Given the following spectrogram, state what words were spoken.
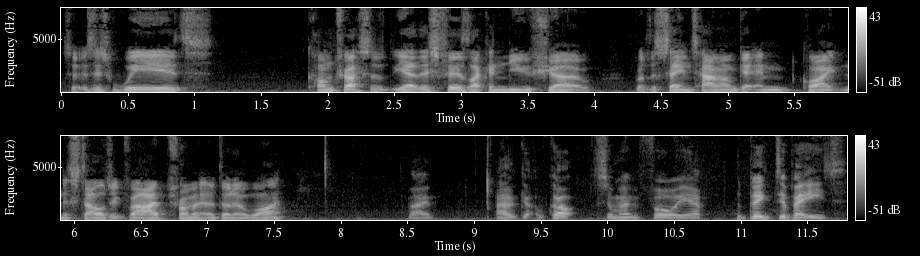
So it was this weird contrast of yeah, this feels like a new show, but at the same time I'm getting quite nostalgic vibes from it. I don't know why. Right. I've got, I've got something for you. The big debate.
